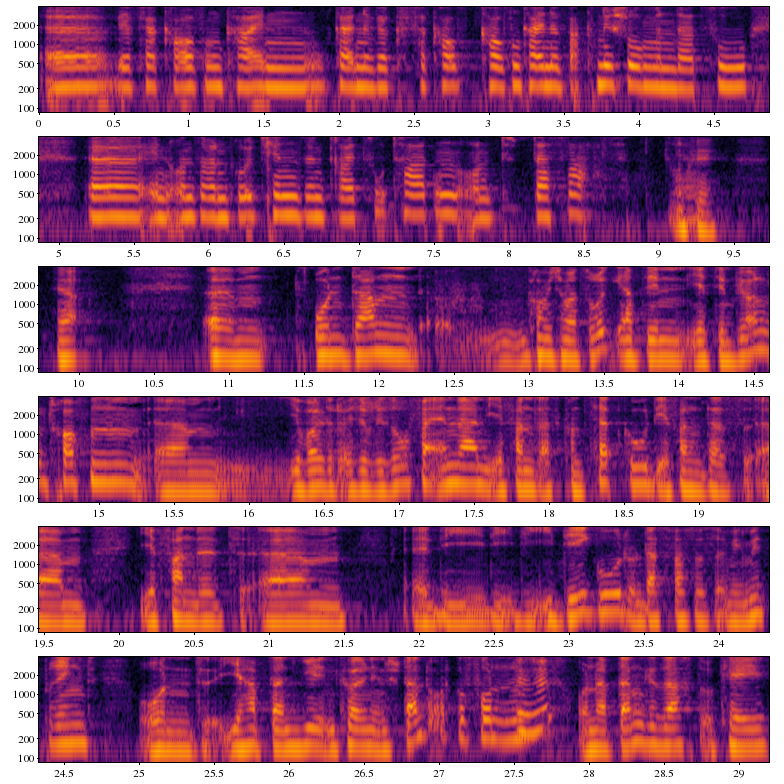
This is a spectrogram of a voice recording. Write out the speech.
äh, wir verkaufen kein, keine, wir verkauf, kaufen keine Backmischungen dazu. Äh, in unseren Brötchen sind drei Zutaten und das war's. Okay, ja. Ähm, und dann äh, komme ich nochmal zurück. Ihr habt den, ihr habt den Björn getroffen. Ähm, ihr wolltet euch sowieso verändern. Ihr fandet das Konzept gut. Ihr fandet das, ähm, ihr fandet ähm, äh, die, die, die Idee gut und das, was es irgendwie mitbringt. Und ihr habt dann hier in Köln den Standort gefunden mhm. und habt dann gesagt, okay,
